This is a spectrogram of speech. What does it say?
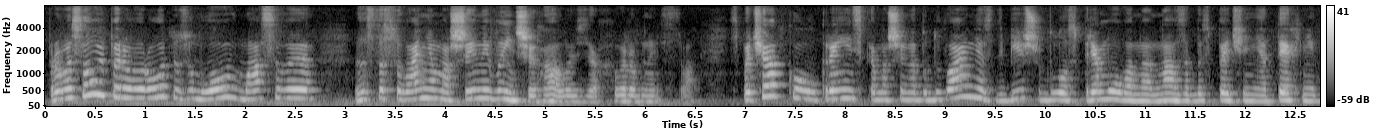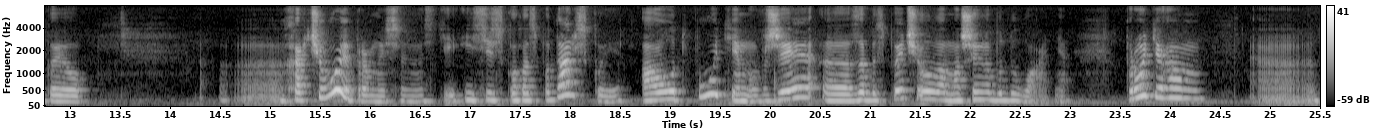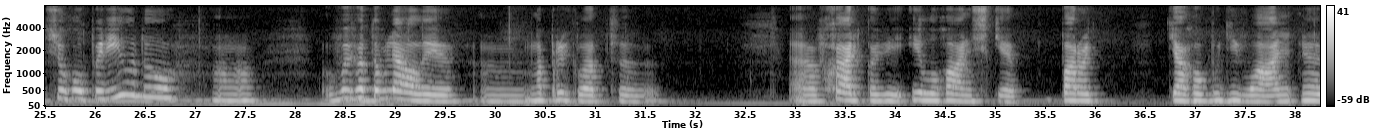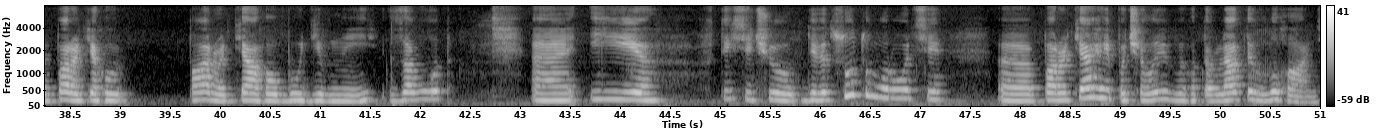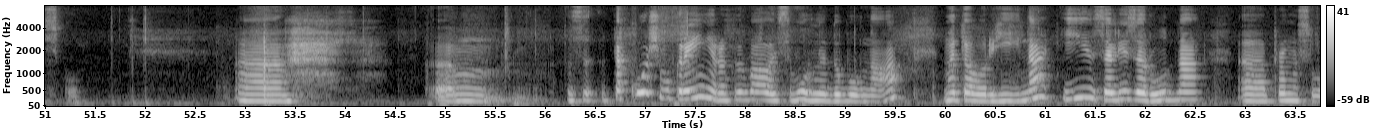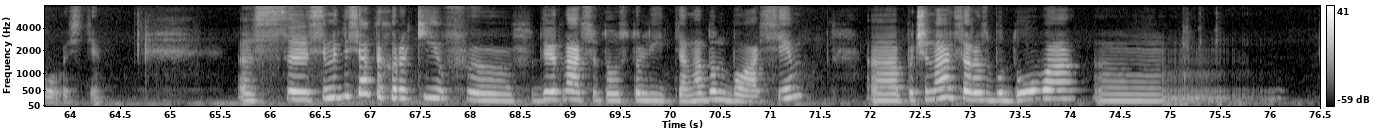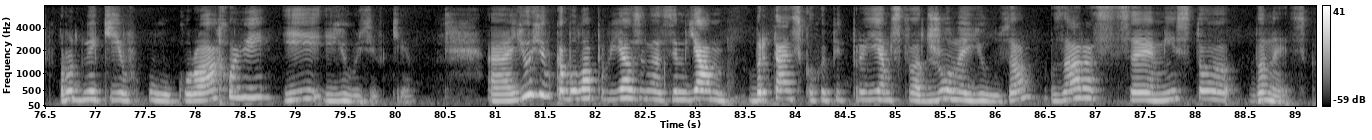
Промисловий переворот зумовив масове застосування машини в інших галузях виробництва. Спочатку українське машинобудування здебільшого було спрямовано на забезпечення технікою е, харчової промисловості і сільськогосподарської, а от потім вже е, забезпечувала машинобудування. Протягом е, цього періоду виготовляли, наприклад, в Харкові і Луганське паротягобудіваль, е, паротяго, паротягобудівний завод. Е, І в 1900 році е, паротяги почали виготовляти в Луганську. Ем, Також в Україні розвивалась вугледобувна, металургійна і залізорудна промисловості. Е, З 70-х років е, 19 століття на Донбасі е, починається розбудова ем, рудників у Курахові і Юзівці. Е, Юзівка була пов'язана з ім'ям британського підприємства Джона Юза. Зараз це місто Донецьк.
